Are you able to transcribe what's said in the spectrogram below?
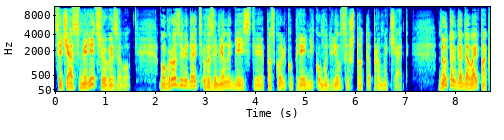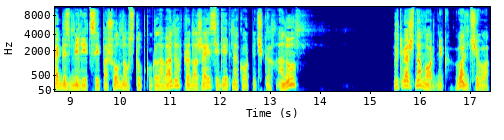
Сейчас милицию вызову». Угроза, видать, возымела действие, поскольку пленник умудрился что-то промычать. «Ну, тогда давай пока без милиции», — пошел на уступку Голованов, продолжая сидеть на корточках. «А ну, у тебя ж намордник, вон чего.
